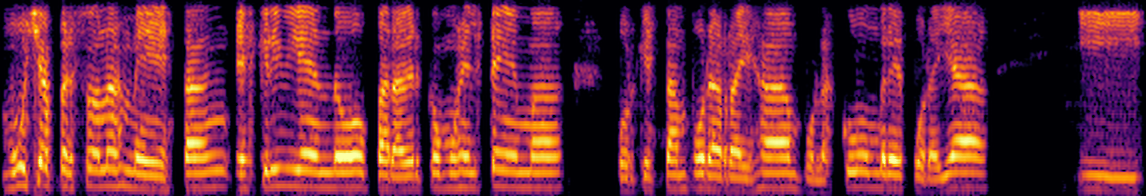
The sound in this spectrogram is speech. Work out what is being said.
muchas personas me están escribiendo para ver cómo es el tema, porque están por Arraiján, por las cumbres, por allá, y,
